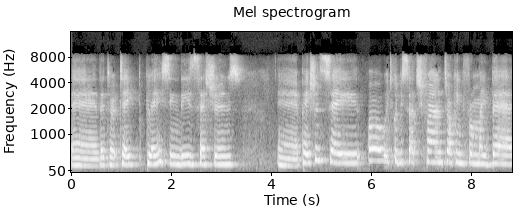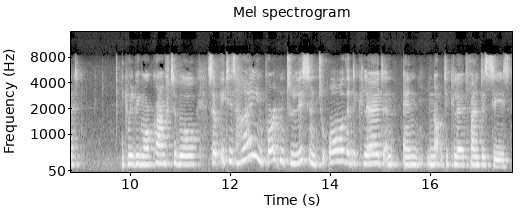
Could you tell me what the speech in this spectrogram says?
uh, that are, take place in these sessions? Uh, patients say, Oh, it could be such fun talking from my bed. It will be more comfortable. So it is highly important to listen to all the declared and, and not declared fantasies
